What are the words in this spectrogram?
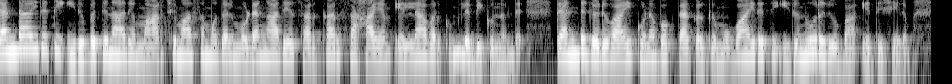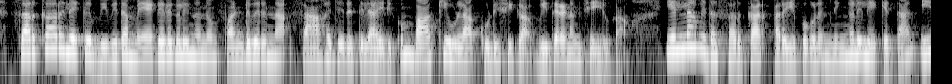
രണ്ടായിരത്തി ഇരുപത്തിനാല് മാർച്ച് മാസം മുതൽ മുടങ്ങാതെ സർക്കാർ സഹായം എല്ലാവർക്കും ലഭിക്കുന്നുണ്ട്. രണ്ട് ഗഡുവായി ഗുണഭോക്താക്കൾക്ക് മൂവായിരത്തി ഇരുന്നൂറ് രൂപ എത്തിച്ചേരും. സർക്കാരിലേക്ക് വിവിധ മേഖലകളിൽ നിന്നും ഫണ്ട് വരുന്ന സാഹചര്യത്തിലായിരിക്കും ബാക്കിയുള്ള കുടിശ്ശിക വിതരണം ചെയ്യുക. എല്ലാവിധ സർക്കാർ അറിയിപ്പുകളും നിങ്ങളിലേക്കെത്താൻ ഈ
